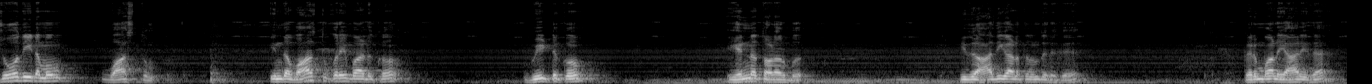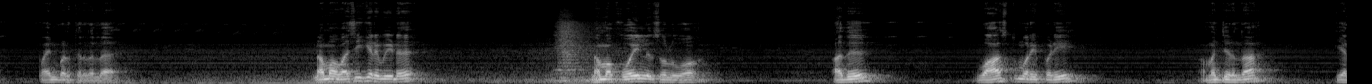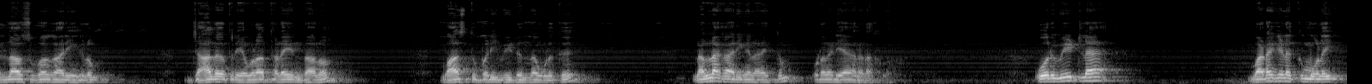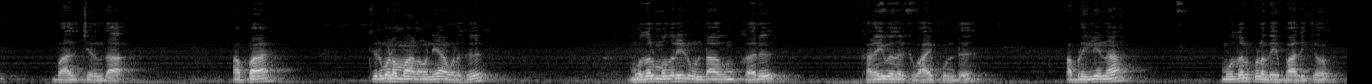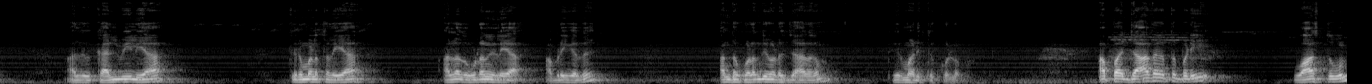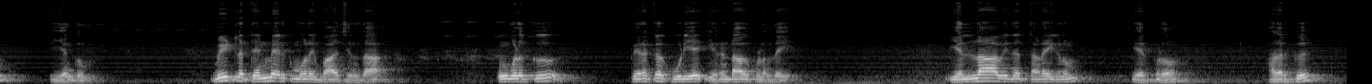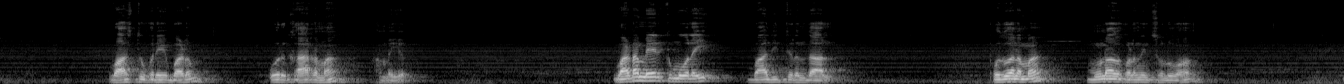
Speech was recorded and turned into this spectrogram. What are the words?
ஜோதிடமும் வாஸ்தும். இந்த வாஸ்து குறைபாடுக்கும் வீட்டுக்கும் என்ன தொடர்பு? இது ஆதி காலத்துலேருந்து இருக்குது பெரும்பாலும் யாரும் இதை பயன்படுத்துறதில்ல. நம்ம வசிக்கிற வீடு நம்ம கோயில்னு சொல்லுவோம். அது வாஸ்து முறைப்படி அமைஞ்சிருந்தால் எல்லா சுபகாரியங்களும் ஜாதகத்தில் எவ்வளோ தடை இருந்தாலும் வாஸ்துப்படி வீடு இருந்தால் உங்களுக்கு நல்ல காரியங்கள் அனைத்தும் உடனடியாக நடக்கும். ஒரு வீட்டில் வடகிழக்கு மூளை பாதிச்சிருந்தா அப்போ திருமணமானவொடனே அவங்களுக்கு முதல் முதலில் உண்டாகும் கரு களைவதற்கு வாய்ப்பு உண்டு. அப்படி இல்லைன்னா முதல் குழந்தையை பாதிக்கும். அது கல்வியிலையா திருமணத்திலையா அல்லது உடல்நிலையா அப்படிங்கிறது அந்த குழந்தையோட ஜாதகம் தீர்மானித்து கொள்ளும். அப்போ ஜாதகத்துப்படி வாஸ்துவும் இயங்கும். வீட்டில் தென்மேற்கு மூலை பாதிச்சிருந்தால் உங்களுக்கு பிறக்கக்கூடிய இரண்டாவது குழந்தை. எல்லாவித தடைகளும் ஏற்படும். அதற்கு வாஸ்து குறைபாடும் ஒரு காரணமாக அமையும். வடமேற்கு மூலை பாதித்திருந்தால். பொதுவாக நம்ம மூணாவது குழந்தைன்னு சொல்லுவோம்.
